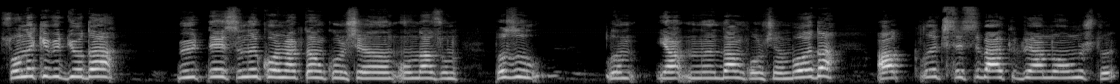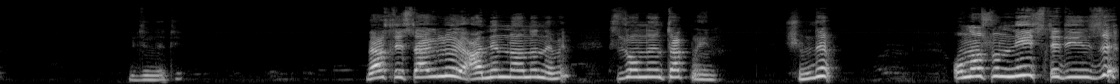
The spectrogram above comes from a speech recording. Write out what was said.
Sonraki videoda büyüklere sınır koymaktan konuşalım. Ondan sonra puzzle'ın yanından konuşalım. Bu arada aklık sesi belki duyanlı olmuştur. Bir dinledim. Biraz sesler geliyor ya annemle anneannemin. Siz onları takmayın. Şimdi ondan sonra ne istediğinizi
